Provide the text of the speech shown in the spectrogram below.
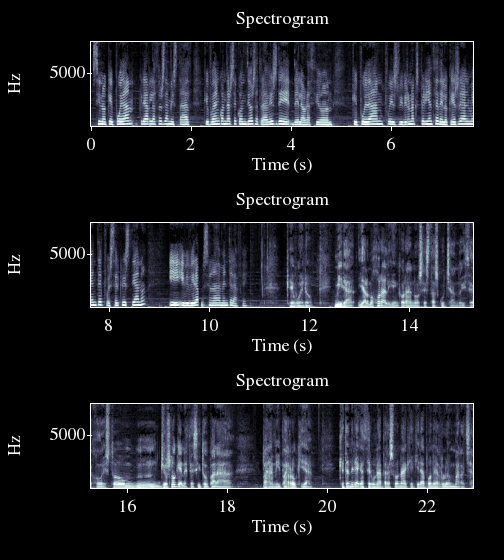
sino que puedan crear lazos de amistad, que puedan encontrarse con Dios a través de, de la oración, que puedan pues vivir una experiencia de lo que es realmente pues ser cristiano y, y vivir apasionadamente la fe. Qué bueno. Mira, y a lo mejor alguien que ahora nos está escuchando dice, jo, esto mm, yo es lo que necesito para, para mi parroquia. ¿Qué tendría que hacer una persona que quiera ponerlo en marcha?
